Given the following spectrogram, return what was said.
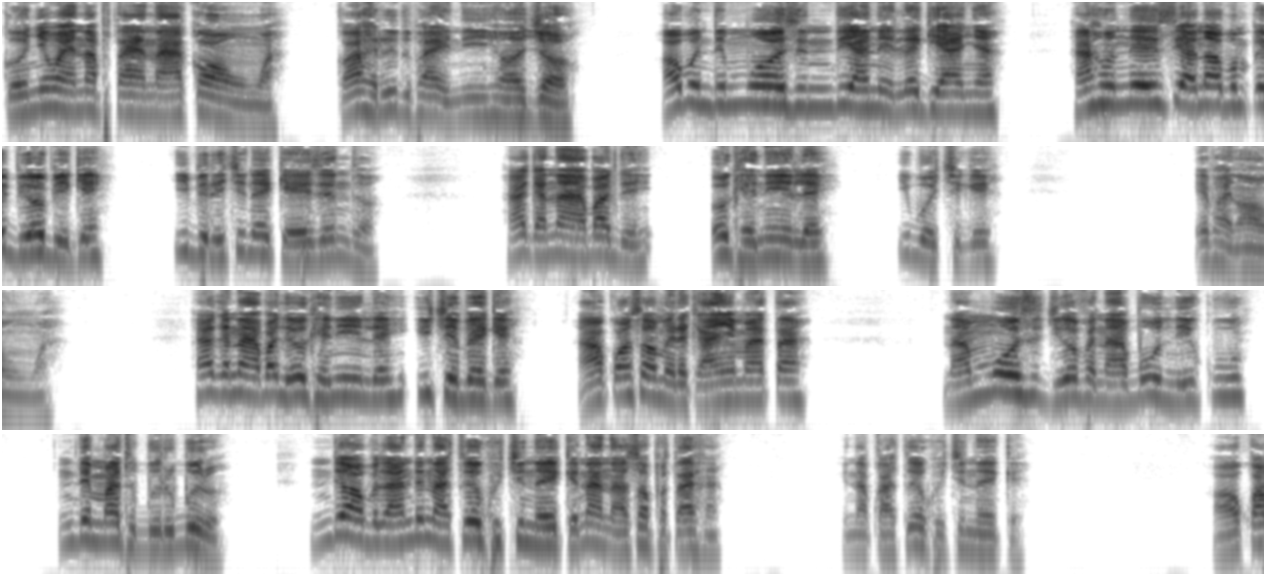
ka onye nwaanyị napụta anyị n'aka ọnwụnwa ka ọ ghara iduba anyị n'ihe ọjọọ. Ọ bụ ndị mmụọ ozi ndị a na-ele gị anya ha hụ n'ezie na ọ bụ mkpebi obi gị ibiri Chineke ezi ndụ ha ga na-agbadị oge niile igbochi gị ịba n'ọnwụnwa. Ha ga na-agbadị oge niile ichebe gị. Akwụkwọ nsọ mere ka anyị mata na mmụọ ozi Jehova na-agba ụlọ ikwu ndị mmadụ gburugburu ndị ọbụla ndị na-atụ egwu Chineke na-anazọpụta ha ị nakwa atụ egwu Chineke. Ọkwa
